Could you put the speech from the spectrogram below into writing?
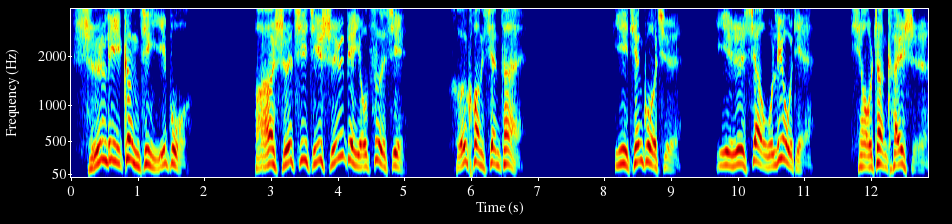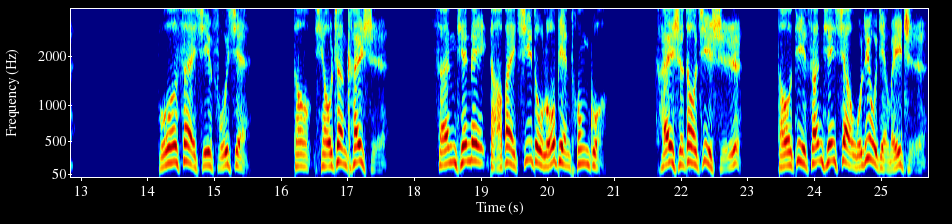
实力更进一步。八十七级时便有自信，何况现在？一天过去，一日下午六点，挑战开始。波塞西浮现，到挑战开始，三天内打败七斗罗便通过。开始倒计时，到第三天下午六点为止。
